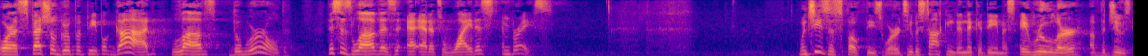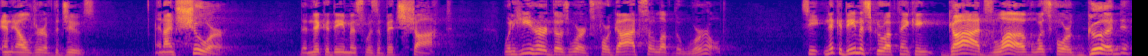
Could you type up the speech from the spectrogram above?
or a special group of people. God loves the world. This is love as, at its widest embrace. When Jesus spoke these words, he was talking to Nicodemus, a ruler of the Jews, an elder of the Jews. And I'm sure that Nicodemus was a bit shocked when he heard those words, for God so loved the world. See, Nicodemus grew up thinking God's love was for good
